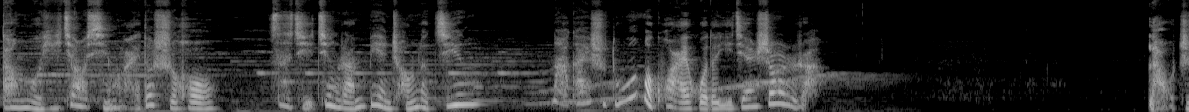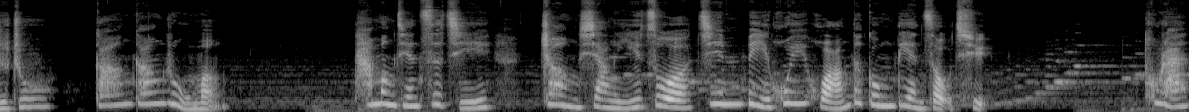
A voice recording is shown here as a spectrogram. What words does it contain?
当我一觉醒来的时候，自己竟然变成了精，那该是多么快活的一件事儿啊！老蜘蛛刚刚入梦，他梦见自己正向一座金碧辉煌的宫殿走去，突然。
